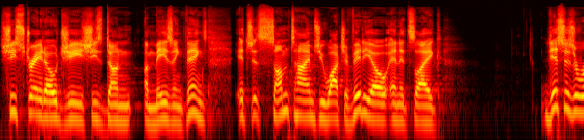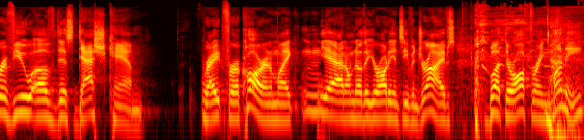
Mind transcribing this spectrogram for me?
She's straight OG. She's done amazing things. It's just sometimes you watch a video and it's like, this is a review of this dash cam, right, for a car. And I'm like, mm, yeah, I don't know that your audience even drives, but they're offering money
